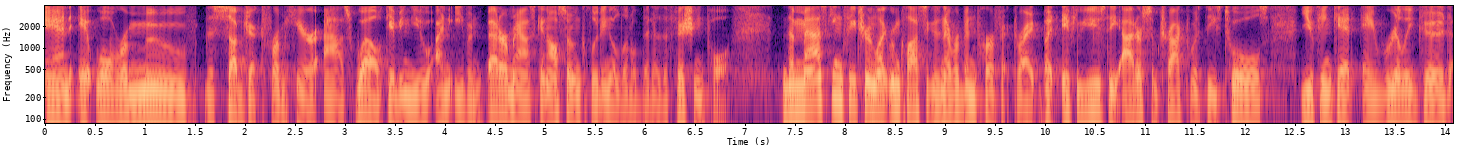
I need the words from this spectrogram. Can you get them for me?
and it will remove the subject from here as well, giving you an even better mask and also including a little bit of the fishing pole. The masking feature in Lightroom Classic has never been perfect, right? But if you use the add or subtract with these tools, you can get a really good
